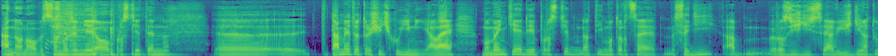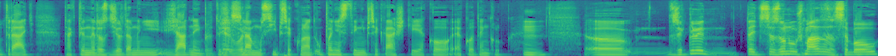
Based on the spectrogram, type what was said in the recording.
Ano, no, samozřejmě jo, prostě ten, tam je to trošičku jiný, ale v momentě, kdy prostě na té motorce sedí a rozjíždí se a vyjíždí na tu tráť, tak ten rozdíl tam není žádný, protože Jasně. ona musí překonat úplně stejné překážky jako, jako ten kluk. Hmm. Uh, řekni mi, teď sezonu už máte za sebou,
